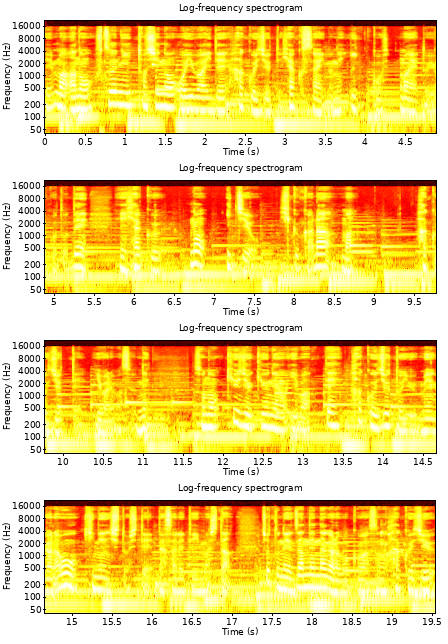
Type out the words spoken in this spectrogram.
えー、まあ、あの普通に年のお祝いで白寿って100歳のね1個前ということで100の位置を引くから、まあ、白寿って言われますよね。その99年を祝って白寿という銘柄を記念酒として出されていました。ちょっとね残念ながら僕はその白寿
